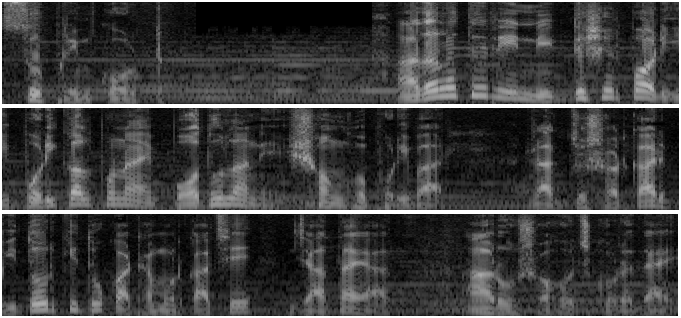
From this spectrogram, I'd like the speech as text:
সুপ্রিম কোর্ট। আদালতের এই নির্দেশের পরই পরিকল্পনায় বদল আনে সংঘ পরিবার রাজ্য সরকার বিতর্কিত কাঠামোর কাছে যাতায়াত আরও সহজ করে দেয়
